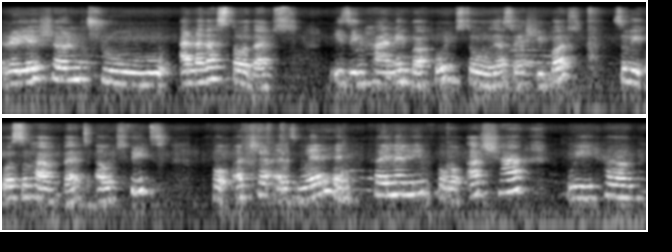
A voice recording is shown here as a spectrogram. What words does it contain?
relation to another store that is in her neighborhood so that's where she bought. So we also have that outfit for asha as well. And finally for asha we have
